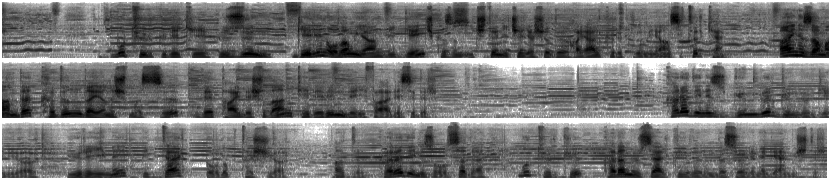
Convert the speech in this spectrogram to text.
Bu türküdeki hüzün, gelin olamayan bir genç kızın içten içe yaşadığı hayal kırıklığını yansıtırken, aynı zamanda kadın dayanışması ve paylaşılan kederin de ifadesidir. Karadeniz gümbür gümbür geliyor, yüreğime bir dert dolup taşıyor. Adı Karadeniz olsa da bu türkü Karamürsel kıyılarında söylene gelmiştir.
